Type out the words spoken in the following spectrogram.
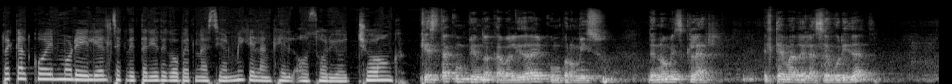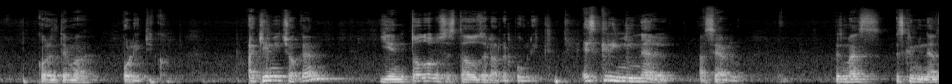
recalcó en Morelia el secretario de Gobernación Miguel Ángel Osorio Chong. Que está cumpliendo a cabalidad el compromiso de no mezclar el tema de la seguridad con el tema político. Aquí en Michoacán y en todos los estados de la República. Es criminal hacerlo. Es más, es criminal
